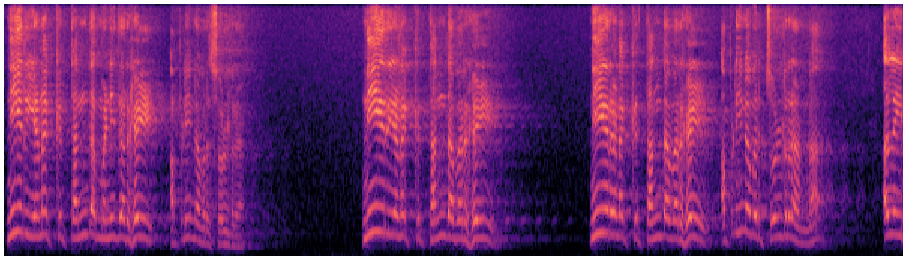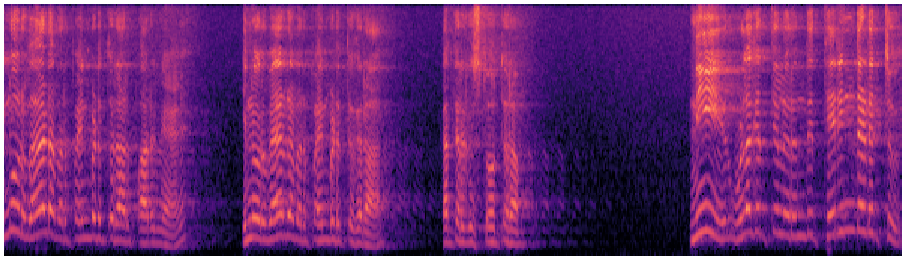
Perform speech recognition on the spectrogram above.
நீர் எனக்கு தந்த மனிதர்கள் அப்படின்னு அவர் சொல்றார். நீர் எனக்கு தந்தவர்கள் நீர் எனக்கு தந்தவர்கள் அப்படின்னு அவர் சொல்றான்னா அதுல இன்னொரு வேர்டு அவர் பயன்படுத்துகிறார் பாருங்க. இன்னொரு வேர்டு அவர் பயன்படுத்துகிறார். கத்தருக்கு ஸ்தோத்திரம். நீர் உலகத்தில் இருந்து தெரிந்தெடுத்து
